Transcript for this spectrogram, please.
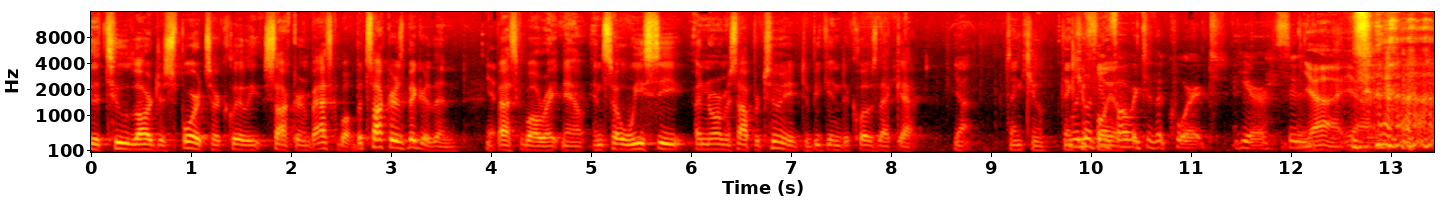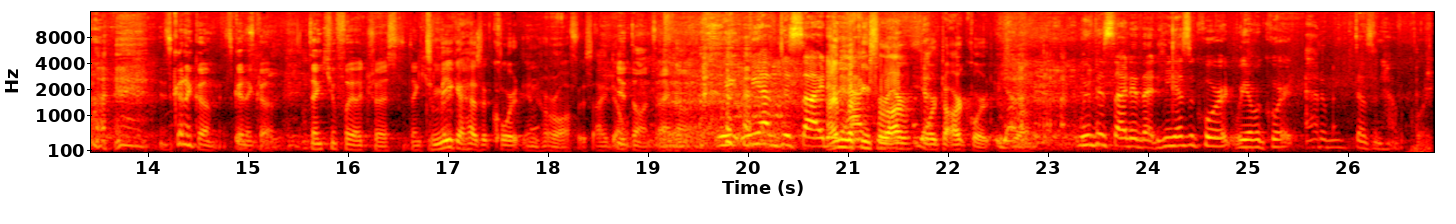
the two largest sports are clearly soccer and basketball, but soccer is bigger than yep. basketball right now, and so we see enormous opportunity to begin to close that gap. Yeah. Thank you. Thank We're you looking forward to the court here soon. Yeah, yeah. it's gonna come. It's gonna come. Thank you for your trust. Thank you. Tamika has a court in her office. I don't. You don't. I know. we, we have decided. I'm looking actually, for our yeah. court to our court as yeah. well. We've decided that he has a court. We have a court. Adam doesn't have a court.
